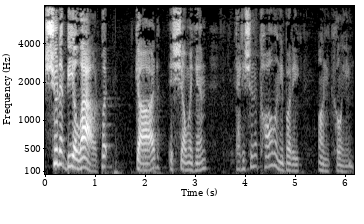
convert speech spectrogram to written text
shouldn't be allowed. But God is showing him that he shouldn't call anybody unclean.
